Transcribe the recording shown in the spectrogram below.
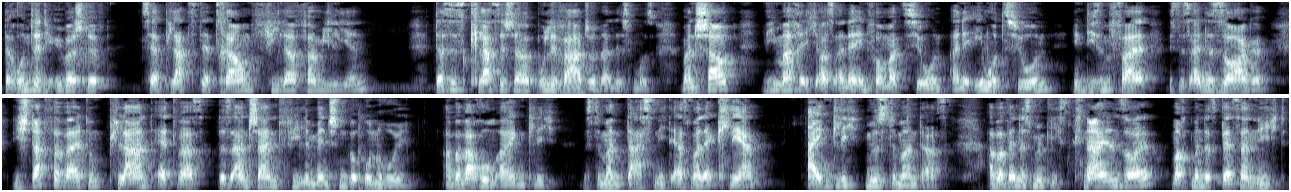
Darunter die Überschrift Zerplatzt der Traum vieler Familien? Das ist klassischer Boulevardjournalismus. Man schaut, wie mache ich aus einer Information eine Emotion, in diesem Fall ist es eine Sorge. Die Stadtverwaltung plant etwas, das anscheinend viele Menschen beunruhigt. Aber warum eigentlich? Müsste man das nicht erstmal erklären? Eigentlich müsste man das. Aber wenn es möglichst knallen soll, macht man das besser nicht.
